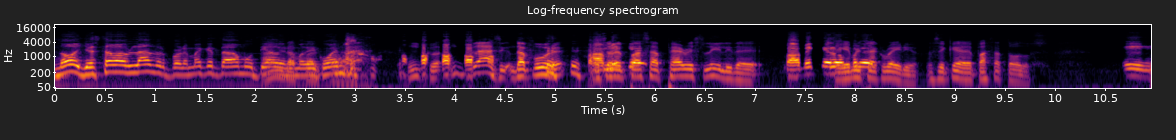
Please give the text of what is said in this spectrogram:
No, yo estaba hablando, el problema es que estaba muteado y no me di cuenta. un, clásico, da pure. Eso le pasa a Paris Lily de para mí que el hombre... Radio, así que pasa a todos. Mm.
